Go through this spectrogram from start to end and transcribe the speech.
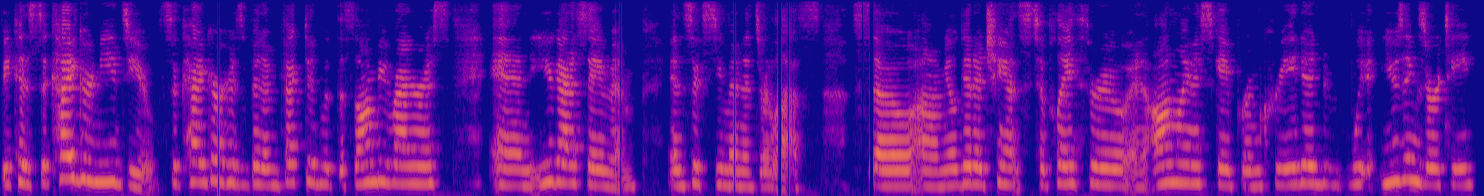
because Sakaiger needs you. Sakaiger has been infected with the zombie virus, and you got to save him in 60 minutes or less. So um, you'll get a chance to play through an online escape room created using Xerte.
